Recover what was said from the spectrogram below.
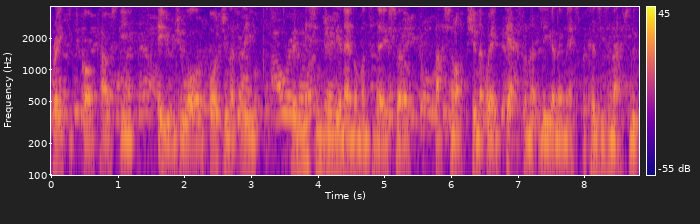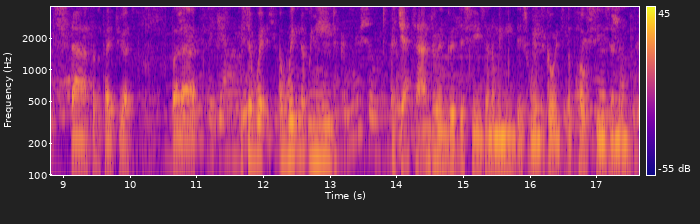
Brady to Gronkowski, as usual. Unfortunately, we're missing Julian Edelman today, so that's an option that we're definitely going to miss because he's an absolute star for the Patriots. But uh, it's a, win, a win that we need. The Jets aren't doing good this season, and we need this win to go into the postseason and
